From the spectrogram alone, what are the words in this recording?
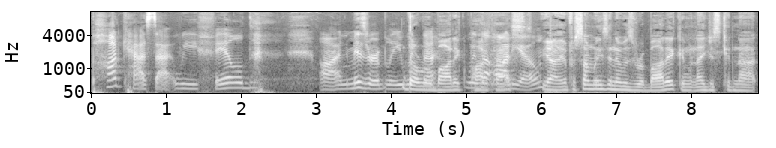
podcast that we failed on miserably with the the, robotic with the podcast. audio. Yeah, for some reason it was robotic, and I just could not.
